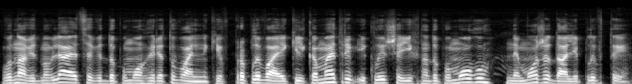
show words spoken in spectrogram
Вона відмовляється від допомоги рятувальників, пропливає кілька метрів і кличе їх на допомогу, не може далі пливти.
